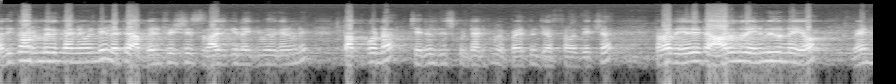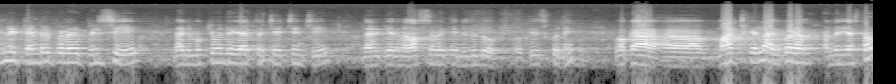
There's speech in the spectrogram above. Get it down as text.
అధికారుల మీద కానివ్వండి లేకపోతే ఆ బెనిఫిషరీస్ రాజకీయ నాయకుల మీద కానివ్వండి తప్పకుండా చర్యలు తీసుకుంటానికి మేము ప్రయత్నం చేస్తాం అధ్యక్ష. తర్వాత ఏదైతే ఆరు వందల ఎనిమిది ఉన్నాయో వెంటనే టెండర్ పిల్లలు పిలిచి దాన్ని ముఖ్యమంత్రి గారితో చర్చించి దానికి ఏదైనా అవసరమైతే నిధులు తీసుకుని ఒక మార్చికెళ్ళి అవి కూడా అందజేస్తాం.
